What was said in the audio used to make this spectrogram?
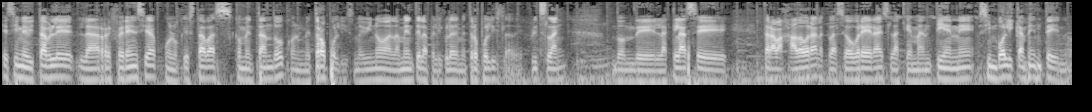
es inevitable la referencia con lo que estabas comentando con Metrópolis. Me vino a la mente la película de Metrópolis, la de Fritz Lang, donde la clase trabajadora, la clase obrera es la que mantiene simbólicamente, ¿no?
